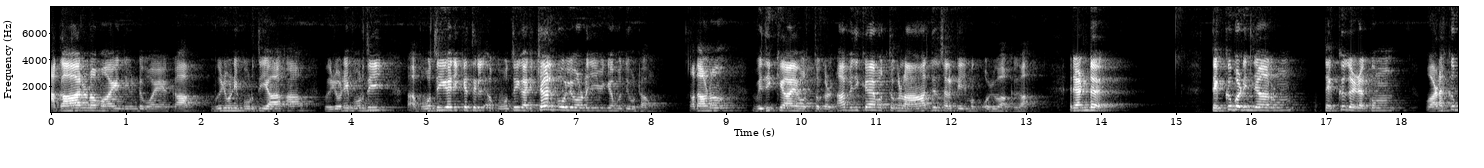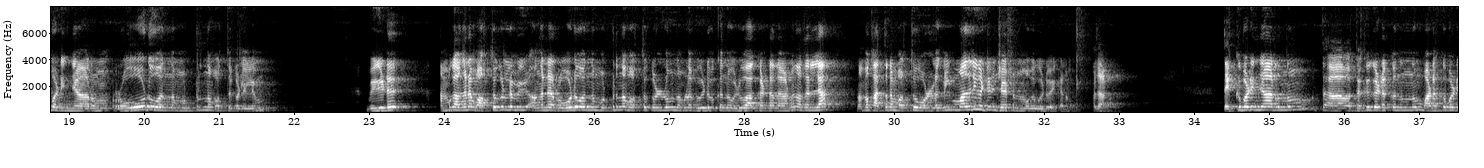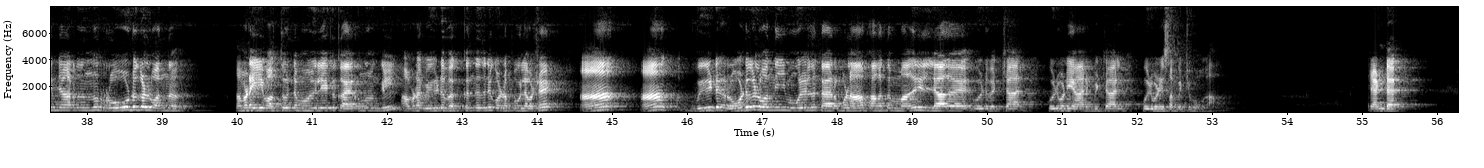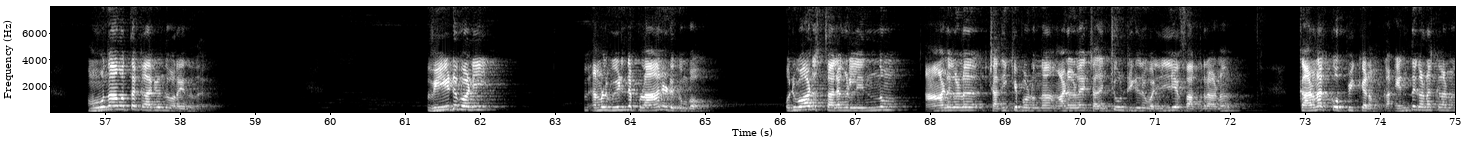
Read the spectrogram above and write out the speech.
അകാരണമായി നീണ്ടുപോയേക്കാം. വീടുപണി പൂർത്തിയാ ആ വീടുപണി പൂർത്തി പൂർത്തീകരിക്കത്തിൽ പൂർത്തീകരിച്ചാൽ പോലും അവിടെ ജീവിക്കാൻ ബുദ്ധിമുട്ടാവും. അതാണ് വിധിക്കായ വസ്തുക്കൾ. ആ വിധിക്കായ വസ്തുക്കൾ ആദ്യം സെലക്ട് ചെയ്യുമ്പോൾ ഒഴിവാക്കുക. രണ്ട് തെക്ക് പടിഞ്ഞാറും തെക്ക് കിഴക്കും വടക്ക് പടിഞ്ഞാറും റോഡ് വന്ന് മുട്ടുന്ന വസ്തുക്കളിലും വീട് നമുക്ക് അങ്ങനെ വസ്തുക്കളിൽ അങ്ങനെ റോഡ് വന്ന് മുട്ടുന്ന വസ്തുക്കളിലും നമ്മൾ വീട് വെക്കുന്ന ഒഴിവാക്കേണ്ടതാണ്. അതല്ല നമുക്ക് അത്തരം വസ്തു ഉള്ളെങ്കിൽ മതിൽ കെട്ടിയതിന് ശേഷം നമുക്ക് വീട് വയ്ക്കണം അതാണ്. തെക്ക് പടിഞ്ഞാറ് നിന്നും തെക്ക് കിഴക്ക് നിന്നും വടക്ക് പടിഞ്ഞാറ് നിന്നും റോഡുകൾ വന്ന് നമ്മുടെ ഈ വസ്തുവിന്റെ മുകളിലേക്ക് കയറുന്നുവെങ്കിൽ അവിടെ വീട് വെക്കുന്നതിന് കുഴപ്പമില്ല. പക്ഷേ ആ ആ വീട് റോഡുകൾ വന്ന് ഈ മൂലയിൽ നിന്ന് കയറുമ്പോൾ ആ ഭാഗത്ത് മതിലില്ലാതെ വീട് വെച്ചാൽ വീട് പണി ആരംഭിച്ചാൽ വീട് പണി സംഭിച്ചു പോകാം. രണ്ട് മൂന്നാമത്തെ കാര്യം എന്ന് പറയുന്നത് വീട് പണി നമ്മൾ വീടിന്റെ പ്ലാൻ എടുക്കുമ്പോൾ ഒരുപാട് സ്ഥലങ്ങളിൽ ഇന്നും ആളുകൾ ചതിക്കപ്പെടുന്ന ആളുകളെ ചതിച്ചുകൊണ്ടിരിക്കുന്ന ഒരു വലിയ ഫാക്ടറാണ് കണക്കൊപ്പിക്കണം. എന്ത് കണക്കാണ്?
